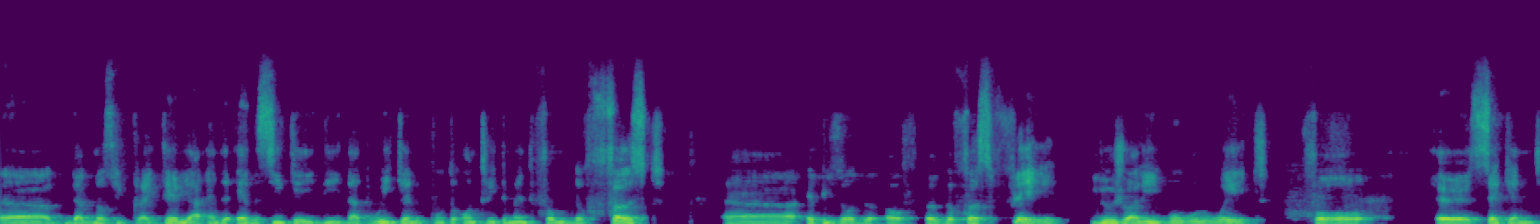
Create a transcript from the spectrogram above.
uh, diagnostic criteria and have CKD that we can put on treatment from the first uh, episode of uh, the first flare, usually we will wait for a second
